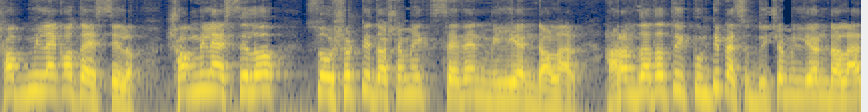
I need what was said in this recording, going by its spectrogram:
সব মিলায় কত এসেছিল? সব মিলে এসেছিল চৌষট্টি দশমিক সেভেন মিলিয়ন ডলার হারামজাদা, তুই কোনটি পেয়েছ? দুইশো মিলিয়ন ডলার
